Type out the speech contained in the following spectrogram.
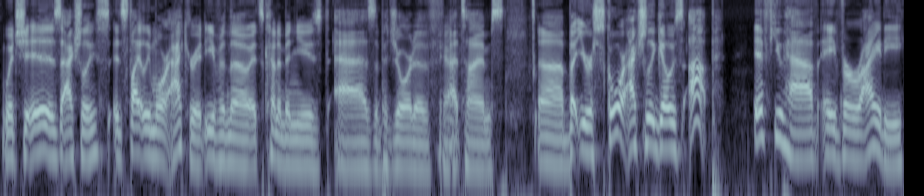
which is actually it's slightly more accurate, even though it's kind of been used as a pejorative at times. Uh, but your score actually goes up if you have a variety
